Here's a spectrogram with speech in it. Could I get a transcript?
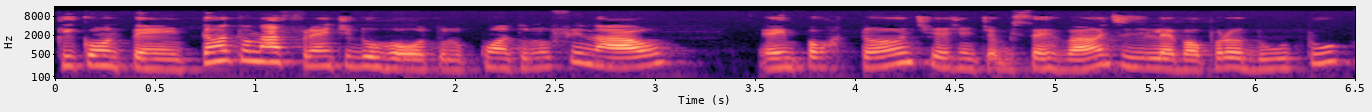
que contém tanto na frente do rótulo quanto no final. É importante a gente observar antes de levar o produto.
